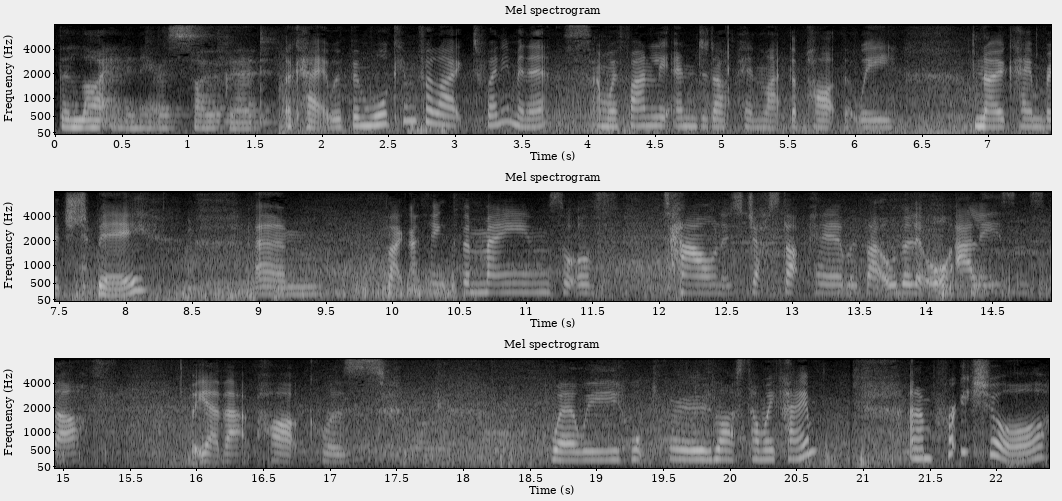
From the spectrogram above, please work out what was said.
the lighting in here is so good. Okay, we've been walking for like 20 minutes and we finally ended up in like the part that we know Cambridge to be. Um, like I think the main sort of town is just up here with like all the little alleys and stuff. But yeah, that park was where we walked through last time we came. And I'm pretty sure,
